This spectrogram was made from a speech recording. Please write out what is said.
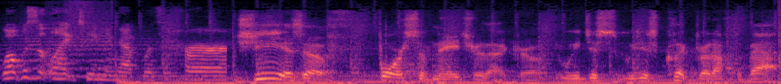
What was it like teaming up with her? She is a force of nature, that girl. We just we just clicked right off the bat.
